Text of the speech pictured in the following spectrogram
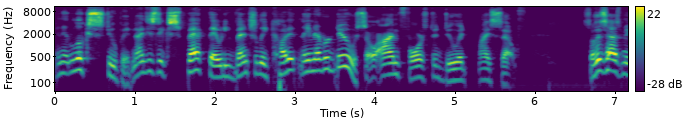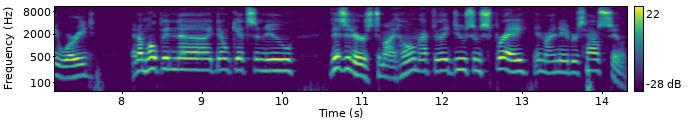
and it looks stupid. And I just expect they would eventually cut it and they never do. So I'm forced to do it myself. So this has me worried. And I'm hoping uh, I don't get some new visitors to my home after they do some spray in my neighbor's house soon.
